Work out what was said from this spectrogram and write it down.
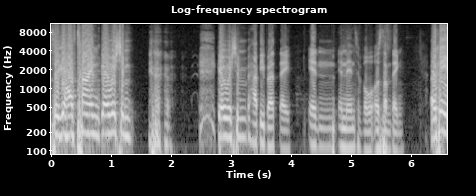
so if you have time, go wish him go wish him happy birthday in in the interval or something. Okay,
